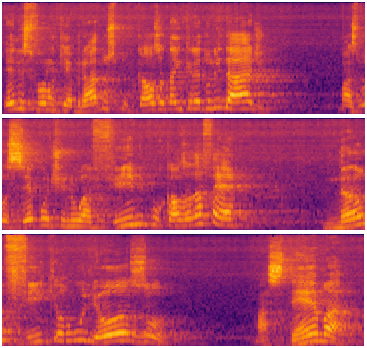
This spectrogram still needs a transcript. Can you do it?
Eles foram quebrados por causa da incredulidade mas você continua firme por causa da fé. Não fique orgulhoso, mas tema,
